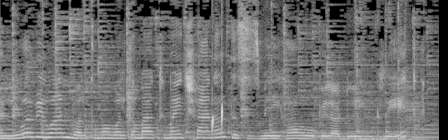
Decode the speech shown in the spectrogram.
Hello everyone, welcome or welcome back to my channel. This is Megha. Hope you are doing great.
